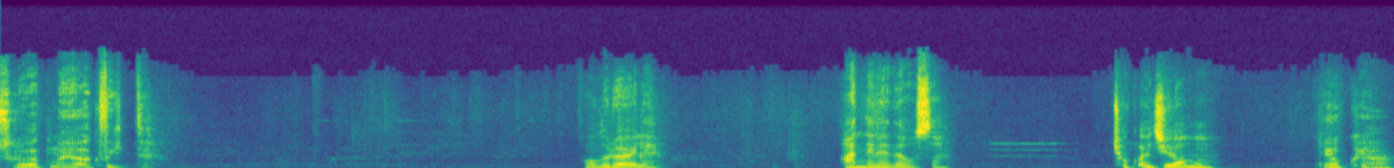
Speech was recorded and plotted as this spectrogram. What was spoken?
Kusura bakma ya aklı gitti. Olur öyle. Annene de olsa. Çok acıyor mu? Yok ya.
